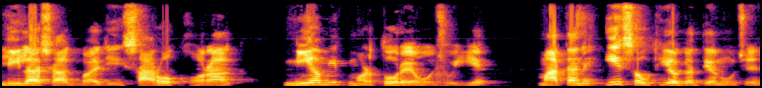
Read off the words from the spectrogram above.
લીલા શાકભાજી, સારો ખોરાક નિયમિત મળતો રહેવો જોઈએ. માતાને એ સૌથી અગત્યનું છે.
